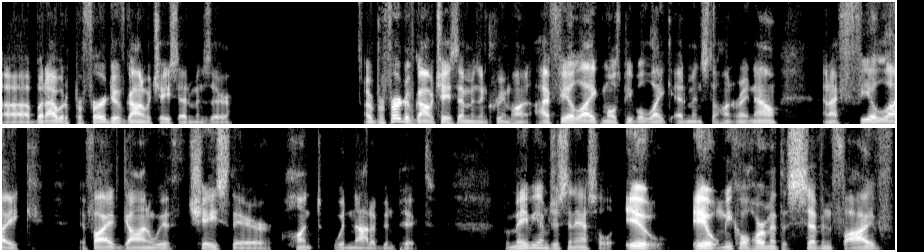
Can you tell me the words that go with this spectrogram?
Uh, but I would have preferred to have gone with Chase Edmonds there. I would prefer to have gone with Chase Edmonds and Kareem Hunt. I feel like most people like Edmonds to Hunt right now, and I feel like if I had gone with Chase there, Hunt would not have been picked. But maybe I'm just an asshole. Ew, ew. Mecole Hardman at the seven five.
